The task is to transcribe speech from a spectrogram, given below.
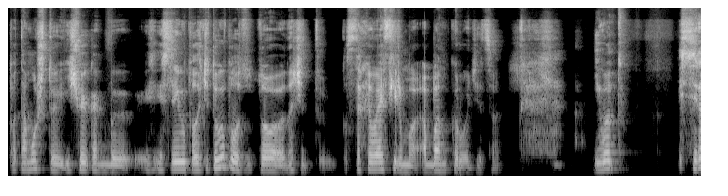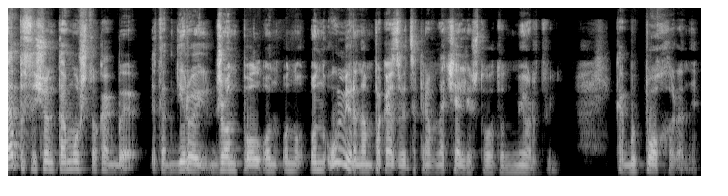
потому что еще как бы, если выплатить эту выплату, то, значит, страховая фирма обанкротится. И вот сериал посвящен тому, что как бы этот герой Джон Пол, он, он, он умер, нам показывается прямо в начале, что вот он мертвый, как бы похороны.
